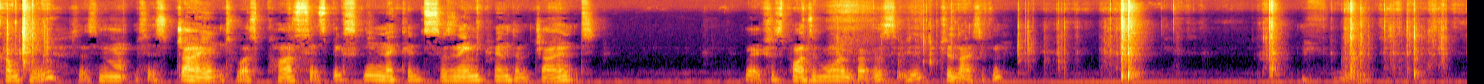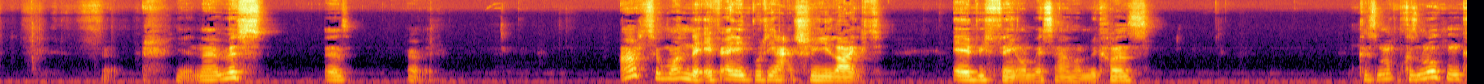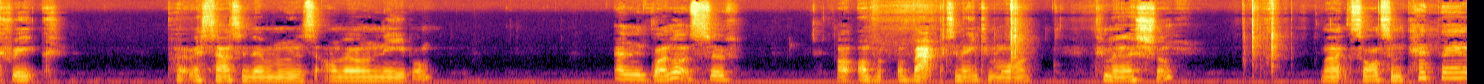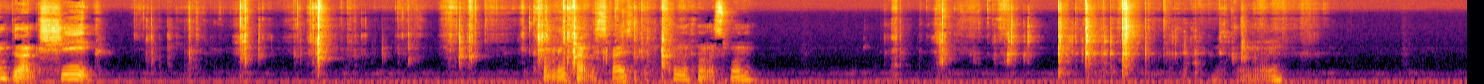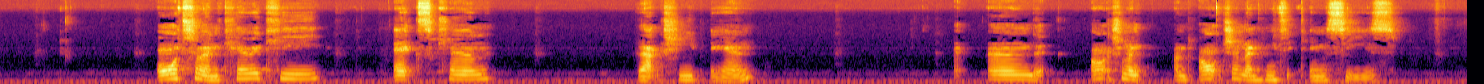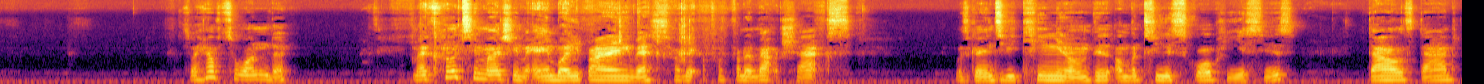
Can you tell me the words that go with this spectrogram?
company. Since Giant was part since Big Screen Records was an imprint of Giant, which was part of Warner Brothers, which is, which is nice of them. Yeah, now this is early. I have to wonder if anybody actually liked everything on this album because because because Morgan Creek put this out in their own, on their own label and got lots of of, of rap to make it more commercial like Salt-N-Pepa, Black Sheep, Can't make out this guy's. Can't make out this one. Auto and Cherokee, X Clan, Black Sheep again, and Ultra and Ultra Magnetic MCs. So I have to wonder I can't imagine anybody buying this for the, for, for the rap tracks was going to be keen on the, on the two score pieces, Daryl's Dad,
